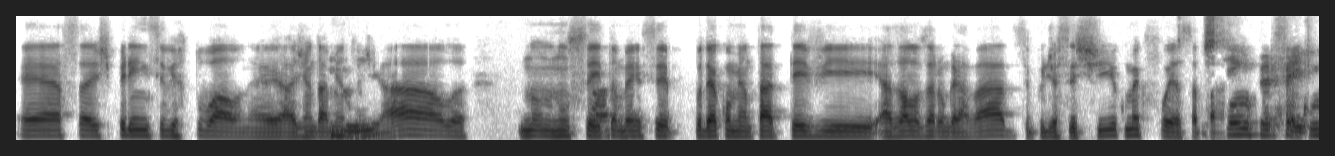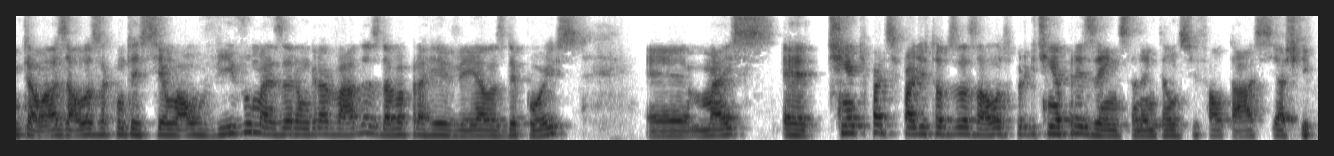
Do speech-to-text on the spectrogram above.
essa experiência virtual, né? Agendamento uhum. de aula. Não, não sei ah. também se puder comentar, teve. As aulas eram gravadas, você podia assistir, como é que foi essa parte? Sim, perfeito. Então, as aulas aconteciam ao vivo, mas eram gravadas, dava para rever elas depois. É, mas é, tinha que participar de todas as aulas porque tinha presença, né? Então, se faltasse, acho que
